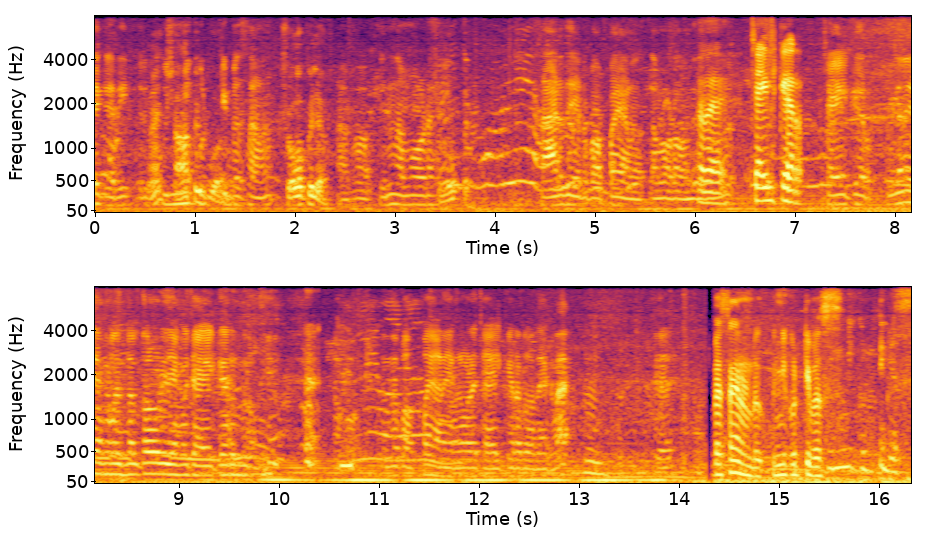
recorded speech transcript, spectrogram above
ബസ്സേ കയറി ഒരു കുഞ്ഞു കുട്ടി. ബസ്സാണ്. ഷോപ്പിലോ? അപ്പൊ ഇന്ന് നമ്മളോട് സാരഥയാണ് പപ്പയാണ് നമ്മളോട് അതെ വന്നത് ചൈൽഡ് കെയർ ചൈൽഡ് കെയർ ഇന്നലെ ഞങ്ങൾ ഇന്നലത്തോട് ഞങ്ങൾ ചൈൽഡ് കെയർ നിർത്തി. അപ്പൊ ഇന്ന് പപ്പയാണ് ഞങ്ങളുടെ ചൈൽഡ് കെയർ ആയിട്ട് വന്നേക്കണേ. ബസ് എങ്ങനെ ഉണ്ട് കുഞ്ഞു കുട്ടി ബസ്. കുട്ടി ബസ്.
